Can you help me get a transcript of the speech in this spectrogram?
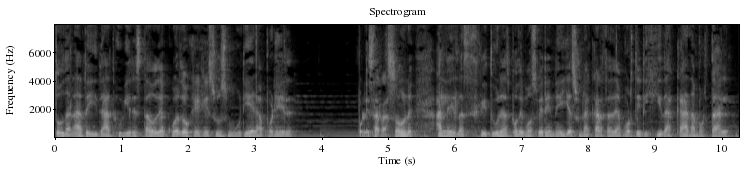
toda la deidad hubiera estado de acuerdo que Jesús muriera por él. Por esa razón, al leer las escrituras podemos ver en ellas una carta de amor dirigida a cada mortal.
